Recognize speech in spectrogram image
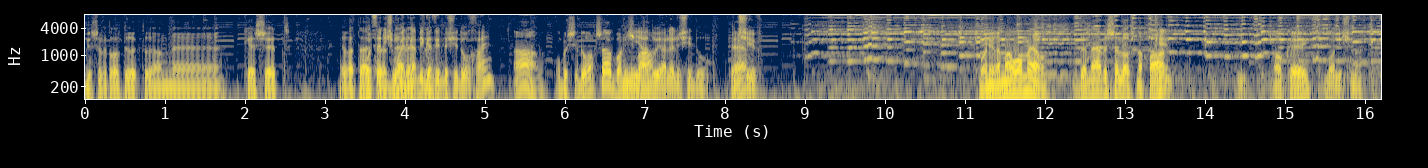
יושבת ראש דירקטוריון אה, קשת, הראתה את הדלת... רוצה לשמוע את גבי גזית בשידור חי? אה, הוא בשידור עכשיו? בוא נשמע. מיד הוא יעלה לשידור. כן? תקשיב. בוא נראה מה הוא אומר. זה 103, נכון? כן. אוקיי. בוא נשמע.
